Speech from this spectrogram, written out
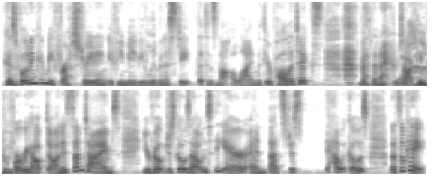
because voting can be frustrating if you maybe live in a state that does not align with your politics. Beth and I were yeah. talking before we hopped on. Is sometimes your vote just goes out into the air, and that's just how it goes. That's hmm. okay.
